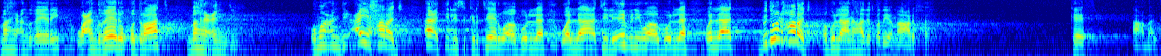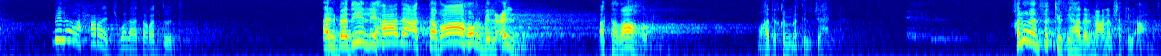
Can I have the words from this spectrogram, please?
ما هي عند غيري وعند غيري قدرات ما هي عندي. وما عندي أي حرج. آتي لسكرتير وأقول له ولا آتي لابني وأقول له ولا أتي بدون حرج. أقول له أنا هذه قضية ما أعرفها. كيف أعملها؟ بلا حرج ولا تردد. البديل لهذا التظاهر بالعلم. التظاهر. وهذه قمة الجهل. خلونا نفكر في هذا المعنى بشكل اعمق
